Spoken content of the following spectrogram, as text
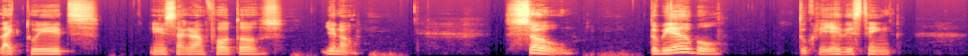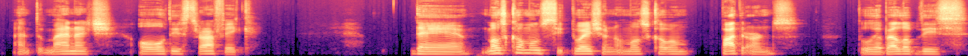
Like tweets, Instagram photos, you know. So to be able to create this thing and to manage all this traffic the most common situation or most common patterns to develop this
